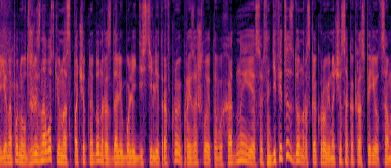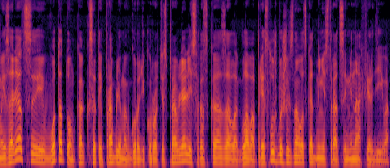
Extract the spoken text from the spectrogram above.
я напомню, вот в Железноводске у нас почетные доноры сдали более 10 литров крови. Произошло это в выходные. Собственно, дефицит с донорской кровью начался как раз в период самоизоляции. Вот о том, как с этой проблемой в городе-курорте справлялись, рассказала глава пресс-службы Железноводской администрации Мина Ахвердиева.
